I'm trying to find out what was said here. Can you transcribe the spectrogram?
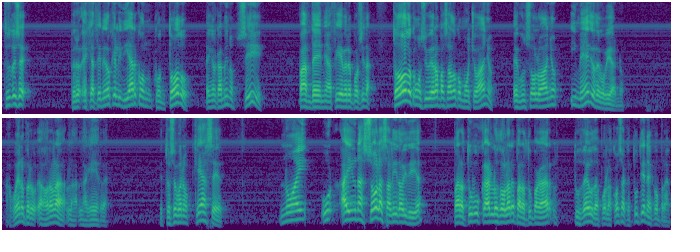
Entonces tú dices, pero es que ha tenido que lidiar con, con todo en el camino. Sí, pandemia, fiebre porcina, todo como si hubieran pasado como ocho años, en un solo año y medio de gobierno. Ah, bueno, pero ahora la, guerra. Entonces, bueno, ¿qué hacer? No hay, hay una sola salida hoy día para tú buscar los dólares, para tú pagar tus deudas por las cosas que tú tienes que comprar.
